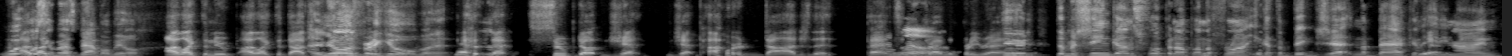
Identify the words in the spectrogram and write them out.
What was like- the best Batmobile? I like the new. I like the Dodge. I knew it was pretty cool, but that, that souped up jet jet powered Dodge that Pattinson know. is driving pretty rad. dude, the machine guns flipping up on the front. You got the big jet in the back in Yeah. '89.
